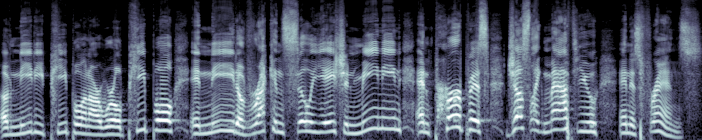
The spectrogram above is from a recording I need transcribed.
of needy people in our world, people in need of reconciliation, meaning, and purpose, just like Matthew and his friends.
